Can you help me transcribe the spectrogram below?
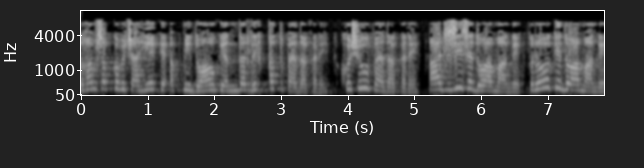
تو ہم سب کو بھی چاہیے کہ اپنی دعاؤں کے اندر رقت پیدا کرے خوشبو پیدا کرے آجزی سے دعا مانگے رو کے دعا مانگے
